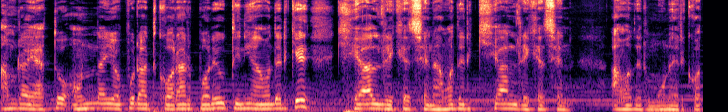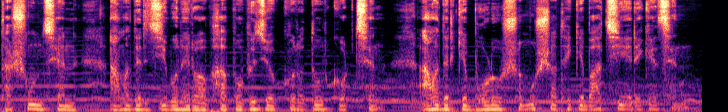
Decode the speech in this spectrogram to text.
আমরা এত অন্যায় অপরাধ করার পরেও তিনি আমাদেরকে খেয়াল রেখেছেন, আমাদের খেয়াল রেখেছেন, আমাদের মনের কথা শুনছেন, আমাদের জীবনের অভাব অভিযোগগুলো দূর করছেন, আমাদেরকে বড় সমস্যা থেকে বাঁচিয়ে রেখেছেন।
